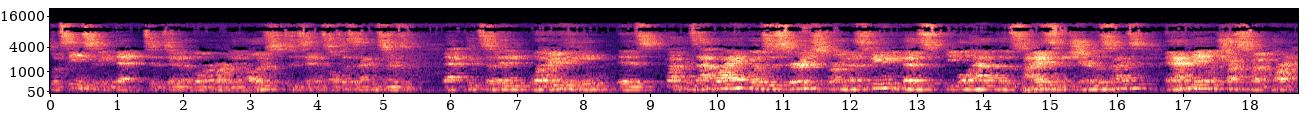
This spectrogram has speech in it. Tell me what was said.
what seems to be in debt to the tune of over a quarter million dollars to these state consultants, and that concerns that. So then what I'm thinking is, huh, is that why I was discouraged from investigating? Because people have those ties and share those ties, and I have to be able to trust my own party.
